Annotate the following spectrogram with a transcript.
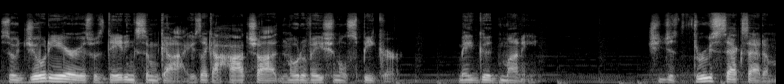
So Jodi Arias was dating some guy. He's like a hotshot motivational speaker. Made good money. She just threw sex at him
